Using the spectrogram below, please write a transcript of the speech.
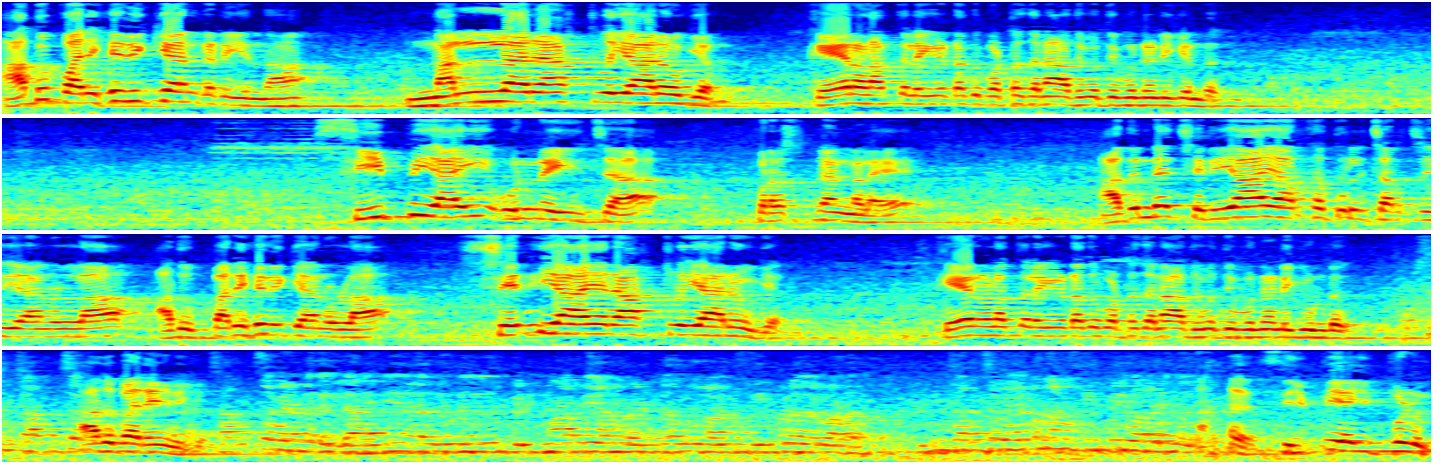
അത് പരിഹരിക്കാൻ കഴിയുന്ന നല്ല രാഷ്ട്രീയ ആരോഗ്യം കേരളത്തിലെ ഇടതുപക്ഷ ജനാധിപത്യ മുന്നണിക്കുണ്ട്. സി പി ഐ ഉന്നയിച്ച പ്രശ്നങ്ങളെ അതിന്റെ ശരിയായ അർത്ഥത്തിൽ ചർച്ച ചെയ്യാനുള്ള അത് പരിഹരിക്കാനുള്ള ശരിയായ രാഷ്ട്രീയാരോഗ്യം കേരളത്തിലെ ഇടതുപക്ഷ ജനാധിപത്യ മുന്നണിക്കുണ്ട്. അത് പരിഹരിക്കും. സി പി ഐ ഇപ്പോഴും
